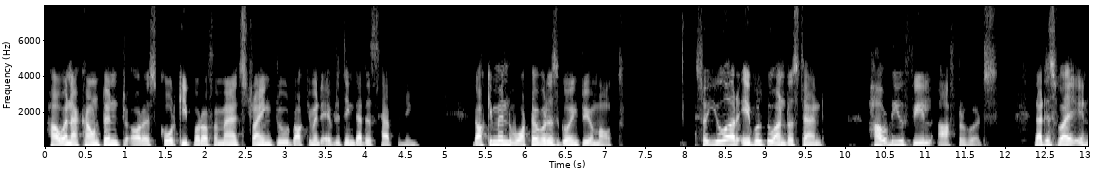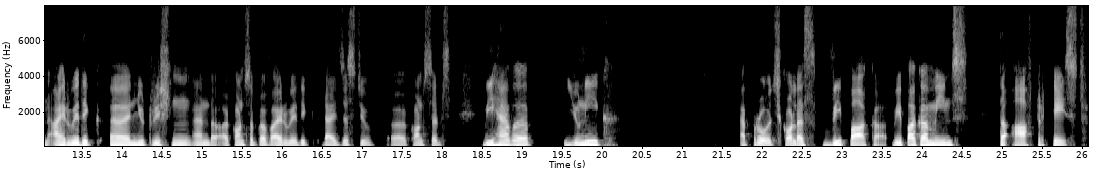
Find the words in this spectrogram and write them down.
how an accountant or a scorekeeper of a match trying to document everything that is happening. Document whatever is going to your mouth. So you are able to understand how do you feel afterwards. That is why in ayurvedic uh, nutrition and a concept of ayurvedic digestive uh, concepts we have a unique approach called as vipaka. Vipaka means the aftertaste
